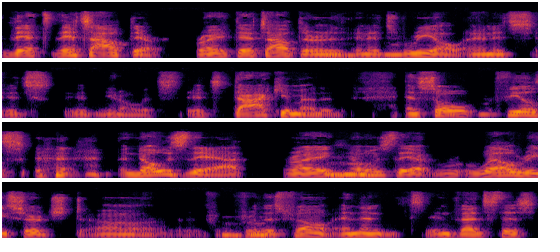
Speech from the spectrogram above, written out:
that's that's out there right that's out there and it's mm-hmm. real and it's it's it, you know it's it's documented and so mm-hmm. feels knows that right mm-hmm. knows that well researched uh, mm-hmm. for this film and then invents this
